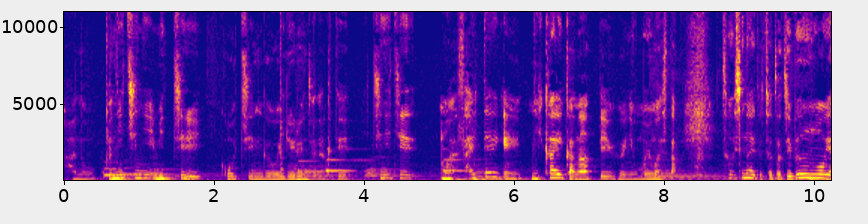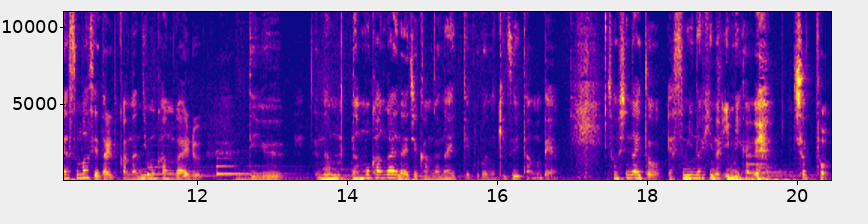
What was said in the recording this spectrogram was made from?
あの土日にみっちりコーチングを入れるんじゃなくて1日まあ最低限2回かなっていうふうに思いました。そうしないとちょっと自分を休ませたりとか何にも考えるっていう何も考えない時間がないっていうことに気づいたのでそうしないと休みの日の意味がねちょっと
